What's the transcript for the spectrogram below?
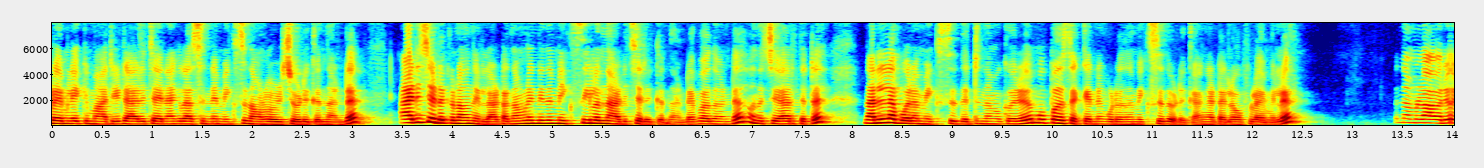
ഫ്ലെയിമിലേക്ക് മാറ്റിയിട്ട് ആ ഒരു ചൈന ഗ്രാസിന്റെ മിക്സ് നമ്മൾ ഒഴിച്ചു കൊടുക്കുന്നുണ്ട്. അരിച്ചെടുക്കണമെന്നില്ല കേട്ടോ. നമ്മളിനി ഇത് മിക്സിയിലൊന്ന് അടിച്ചെടുക്കുന്നുണ്ട്. അപ്പോൾ അതുകൊണ്ട് ഒന്ന് ചേർത്തിട്ട് നല്ലപോലെ മിക്സ് ചെയ്തിട്ട് നമുക്കൊരു മുപ്പത് സെക്കൻഡും കൂടെ ഒന്ന് മിക്സ് ചെയ്ത് കൊടുക്കാം കേട്ടോ ലോ ഫ്ലെയിമിൽ നമ്മൾ ആ ഒരു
